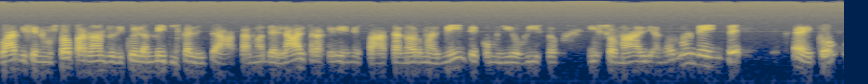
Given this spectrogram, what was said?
guardi che non sto parlando di quella medicalizzata, ma dell'altra che viene fatta normalmente, come io ho visto in Somalia normalmente, ecco,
